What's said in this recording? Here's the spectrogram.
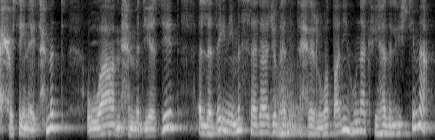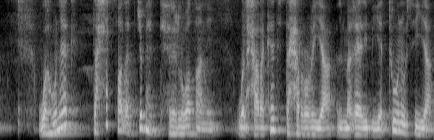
حسين أحمد ومحمد يزيد اللذين مثلا جبهة التحرير الوطني هناك في هذا الاجتماع. وهناك تحصلت جبهة التحرير الوطني والحركات التحررية المغاربية التونسية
